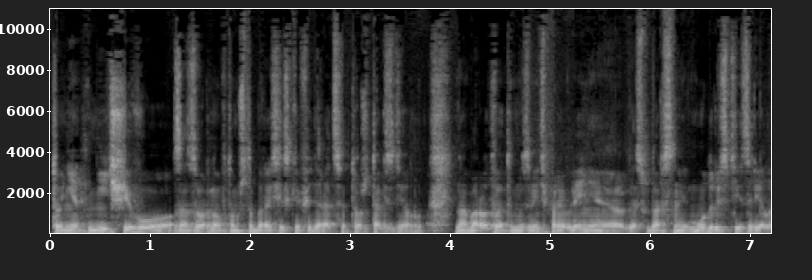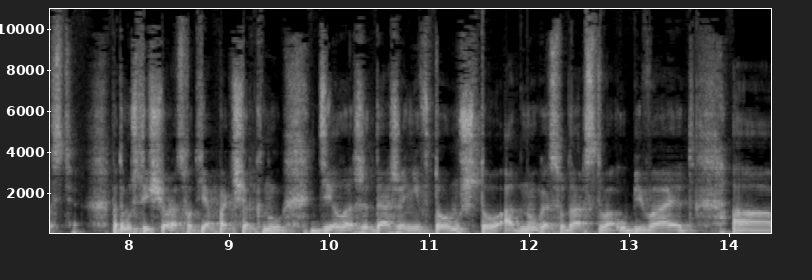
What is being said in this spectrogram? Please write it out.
то нет ничего зазорного в том, чтобы Российская Федерация тоже так сделала. Наоборот, в этом, извините, проявление государственной мудрости и зрелости. Потому что, еще раз, вот я подчеркну, дело же даже не в том, что одно государство убивает... Э,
